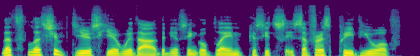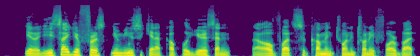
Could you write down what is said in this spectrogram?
let's let's shift gears here with uh, the new single "Blame" because it's it's the first preview of you know it's like your first new music in a couple of years and uh, of what's to come in 2024. But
